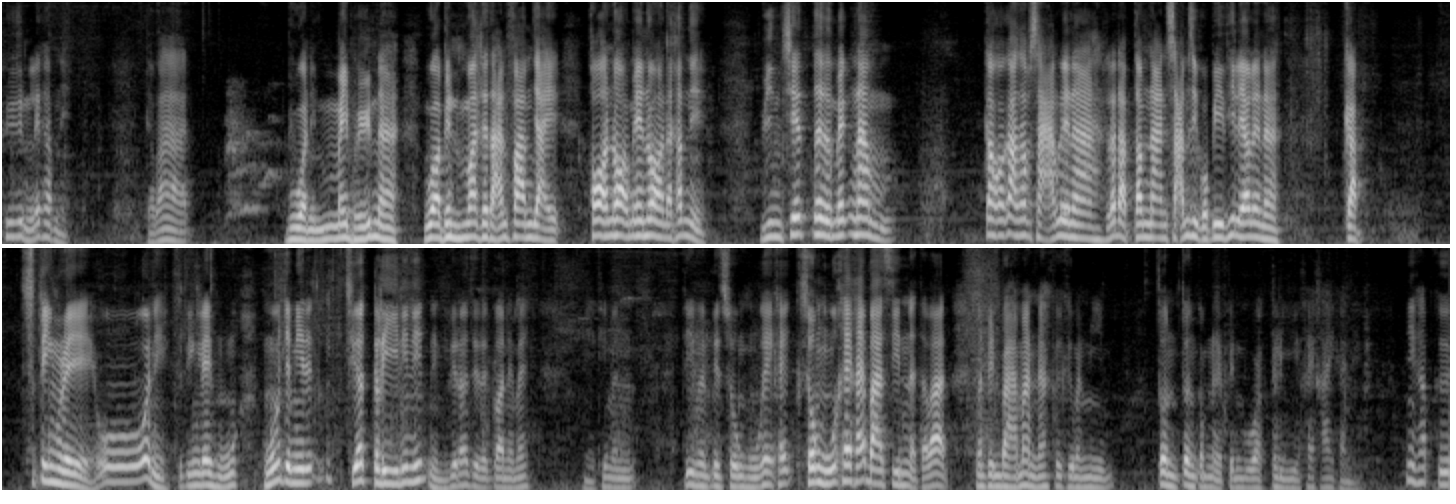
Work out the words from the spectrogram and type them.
พื้นๆเลยครับนี่แต่ว่าวัวนี่ไม่พื้นนะวัวเป็นมาตรฐานฟาร์มใหญ่พ่อนอกแม่นอกนะครับนี่วินเชสเตอร์แมกนัม 999ทับ3เลยนะ ระดับตำนาน 30 กว่าปีที่แล้วเลยนะ กับสติงเรย์โอ้นี่สติงเรย์หู หูมันจะมีเชื้อกรีนิดๆนี่พี่น้องเกษตรกรเห็นไหมนี่ที่มันที่มันเป็นทรงหูคล้ายๆทรงหูคล้ายๆบาซินอะแต่ว่ามันเป็นบามันนะคือคือมันมีต้นต้นกำเนิดเป็นวัวกรีคล้าย ๆ กันนี่นี่ครับคือ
